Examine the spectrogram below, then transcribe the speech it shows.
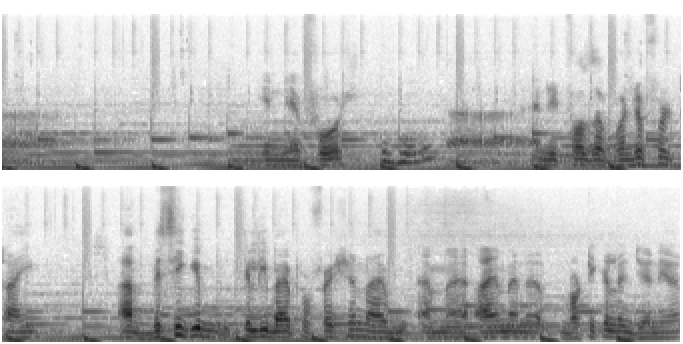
uh, in Air Force, Mhm. uh, and it was a wonderful time. I'm basically by profession, I'm, I'm, a, I'm an nautical engineer,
